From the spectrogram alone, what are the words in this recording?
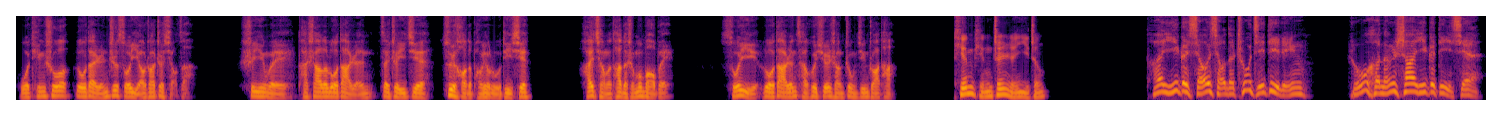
我听说洛大人之所以要抓这小子，是因为他杀了洛大人在这一界最好的朋友鲁地仙，还抢了他的什么宝贝，所以洛大人才会悬赏重金抓他。天平真人一怔，他一个小小的初级地灵，如何能杀一个地仙？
